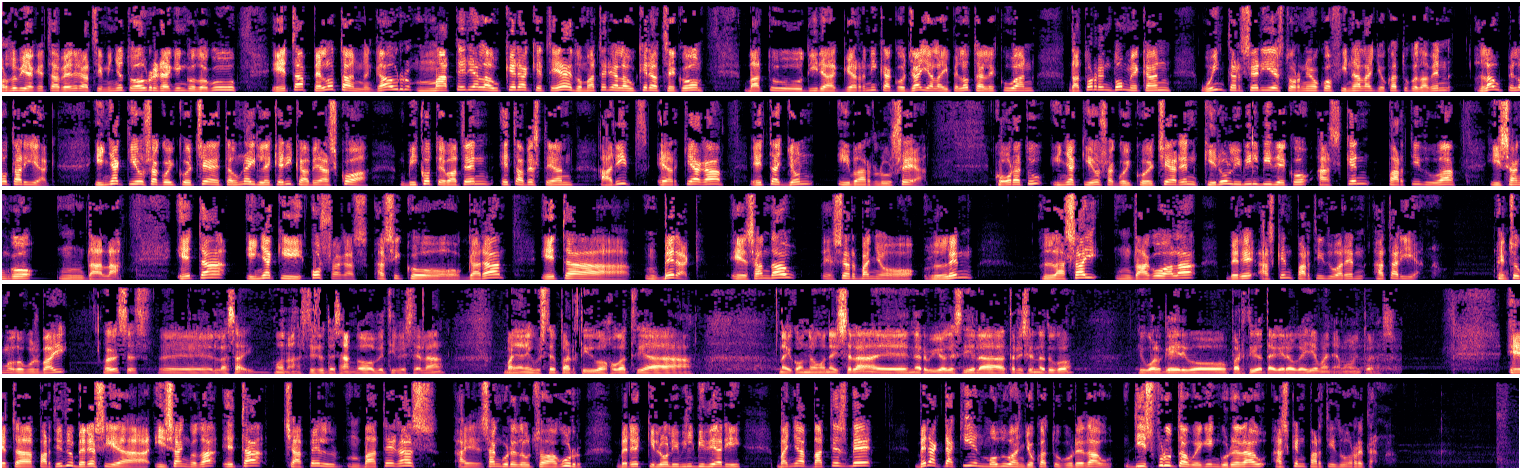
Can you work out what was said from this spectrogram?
Ordubiak eta bederatzi minutu aurrera egingo dugu, eta pelotan gaur material aukeraketea edo material aukeratzeko batu dira Gernikako jaialai pelota lekuan, datorren domekan Winter Series torneoko finala jokatuko daben lau pelotariak. Iñaki osakoiko etxea eta unai lekerika behaskoa bikote baten eta bestean Aritz Erkiaga eta Jon Ibarluzea. Kogoratu, Iñaki Osakoiko etxearen kiroli bilbideko azken partidua izango dala. Eta Iñaki Osagaz hasiko gara, eta berak esan dau, ezer baino lehen, lasai dagoala bere azken partiduaren atarian. Entzungo dugu bai? Ez, ez, e, lasai. Bueno, ez dizute esango beti bezala, baina nik uste partidua jokatzia nahiko ondo naizela, e, nervioak ez diela traizendatuko, igual gehiago partidu eta gero gehiago, baina momentuan ez. Eta partidu berezia izango da, eta txapel bategaz, esan gure dutzo agur, bere kiloli bilbideari, baina batez be, berak dakien moduan jokatu gure dau, disfrutau egin gure dau azken partidu horretan.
